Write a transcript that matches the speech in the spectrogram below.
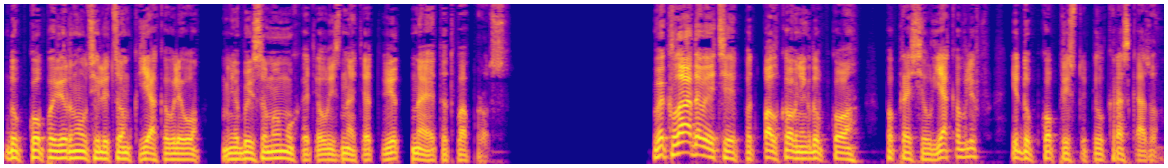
Дубко повернулся лицом к Яковлеву. Мне бы и самому хотелось знать ответ на этот вопрос. «Выкладывайте, подполковник Дубко», — попросил Яковлев, и Дубко приступил к рассказу.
